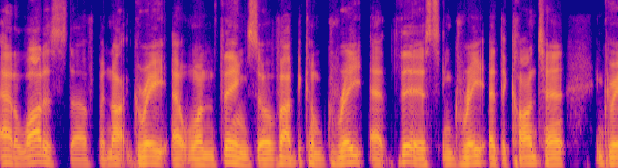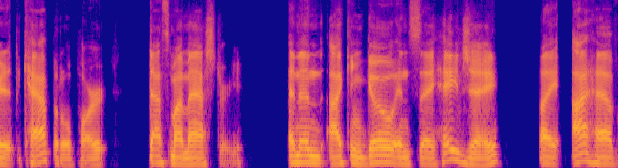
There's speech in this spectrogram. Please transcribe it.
at a lot of stuff, but not great at one thing. So if I become great at this and great at the content and great at the capital part, that's my mastery. And then I can go and say, hey, Jay, I, I have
